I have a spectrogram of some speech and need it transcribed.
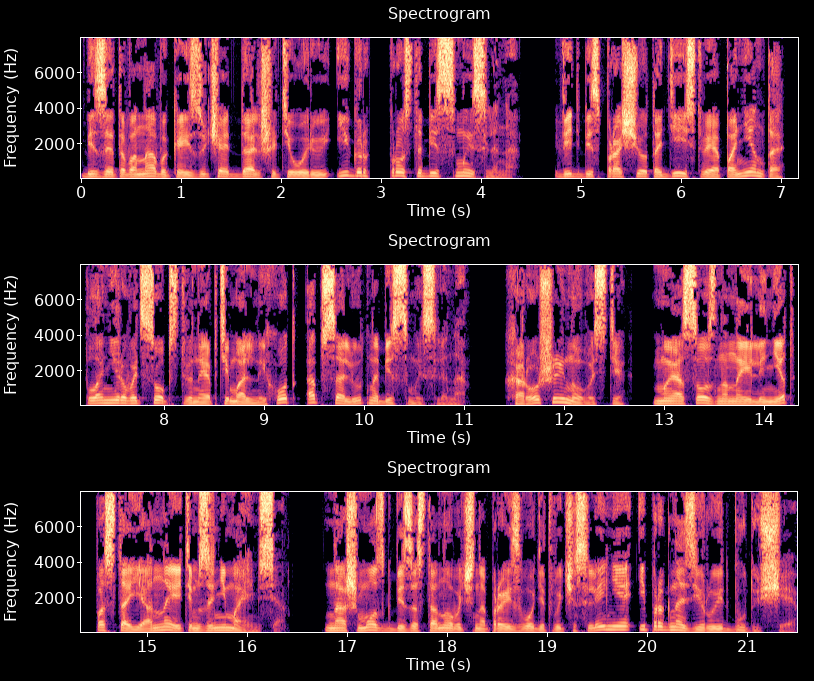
Без этого навыка изучать дальше теорию игр просто бессмысленно. Ведь без просчета действия оппонента планировать собственный оптимальный ход абсолютно бессмысленно. Хорошие новости. Мы осознанно или нет, постоянно этим занимаемся. Наш мозг безостановочно производит вычисления и прогнозирует будущее.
